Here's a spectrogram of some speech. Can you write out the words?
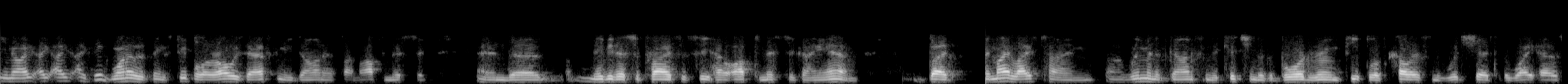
you know, I, I, I think one of the things people are always asking me, Donna, if I'm optimistic and uh, maybe they're surprised to see how optimistic I am. But in my lifetime, uh, women have gone from the kitchen to the boardroom, people of color from the woodshed to the White House,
